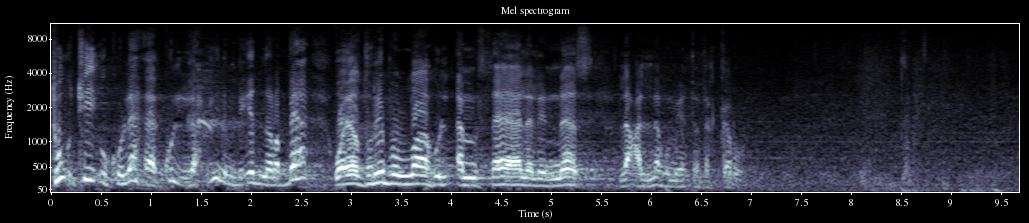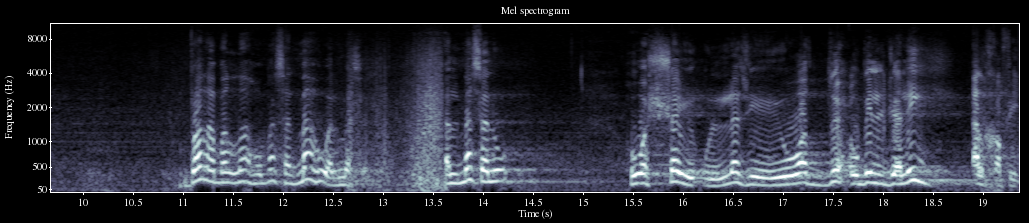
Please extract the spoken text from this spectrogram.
تؤتي أكلها كل حين بإذن ربها ويضرب الله الأمثال للناس لعلهم يتذكرون. ضرب الله مثل ما هو المثل؟ المثل هو الشيء الذي يوضح بالجلي الخفي.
